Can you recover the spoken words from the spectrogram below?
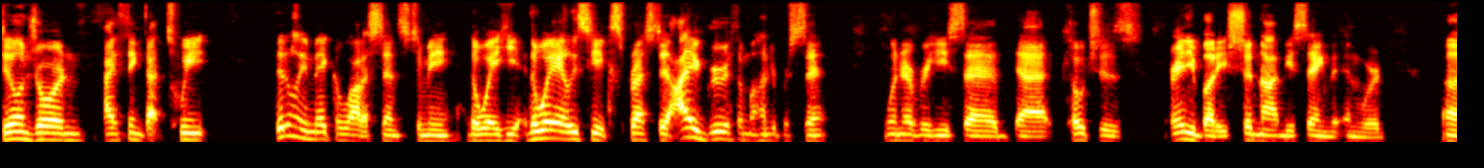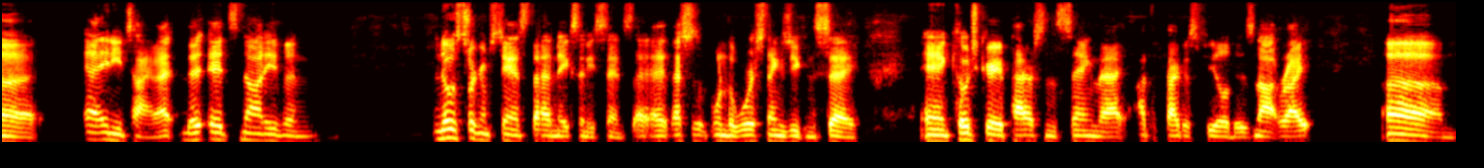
Dylan Jordan, I think that tweet didn't really make a lot of sense to me. The way he, the way at least he expressed it, I agree with him 100% whenever he said that coaches or anybody should not be saying the N word uh, at any time. It's not even no circumstance that makes any sense. That's just one of the worst things you can say. And Coach Gary Patterson saying that at the practice field is not right. Um,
